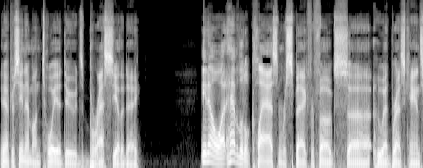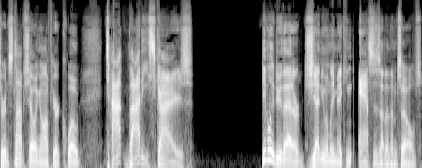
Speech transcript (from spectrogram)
You know, after seeing that Montoya dude's breasts the other day. You know what? Have a little class and respect for folks uh, who had breast cancer, and stop showing off your quote top body scars. People who do that are genuinely making asses out of themselves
